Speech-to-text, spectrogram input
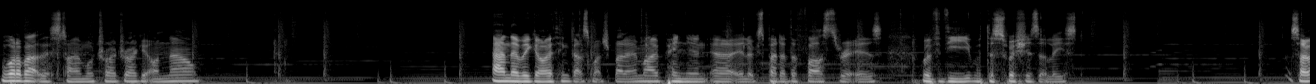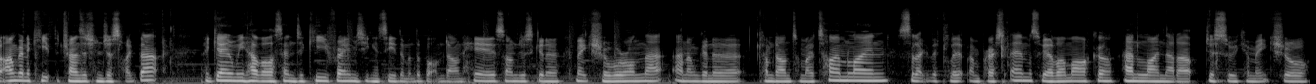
What about this time? We'll try drag it on now. And there we go. I think that's much better. In my opinion, uh, it looks better the faster it is with the with the swishes at least. So I'm going to keep the transition just like that. Again, we have our center keyframes. You can see them at the bottom down here. So I'm just going to make sure we're on that. And I'm going to come down to my timeline, select the clip and press M. So we have our marker and line that up just so we can make sure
